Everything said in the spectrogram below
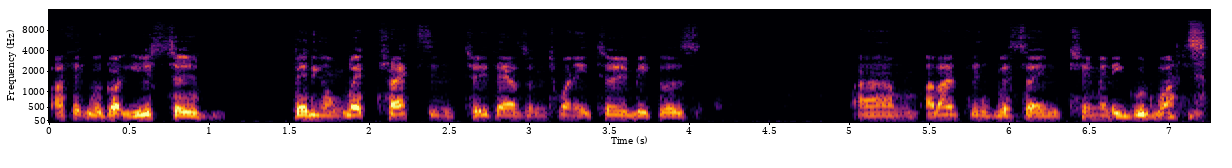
I think we've got used to betting on wet tracks in 2022 because um, I don't think we're seeing too many good ones.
